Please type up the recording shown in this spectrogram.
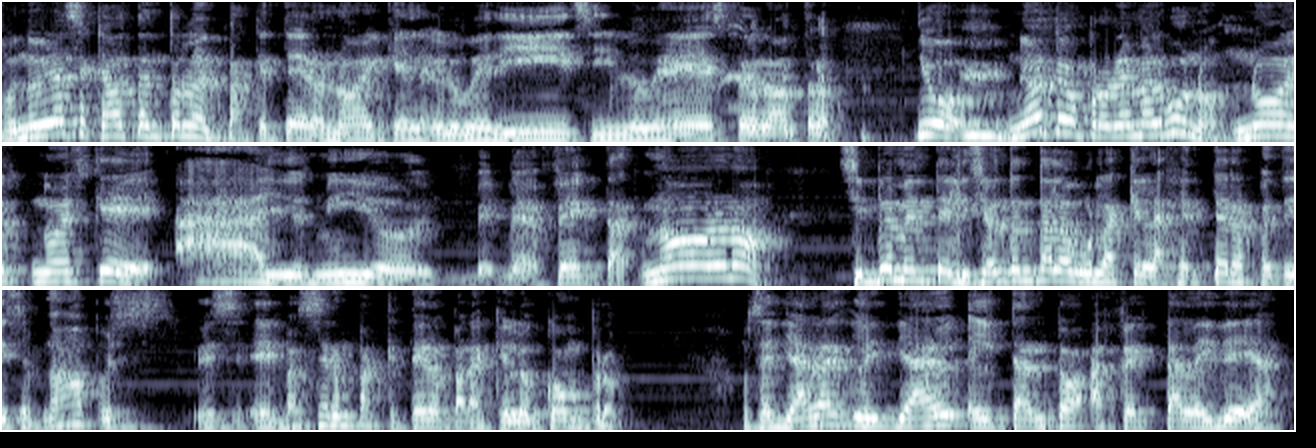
pues no hubiera sacado tanto lo del paquetero, ¿no? De que el, el Uber Eats y el Uber esto, el otro. Digo, no tengo problema alguno. No es, no es que, ay, Dios mío, me, me afecta. No, no, no. Simplemente le hicieron tanta la burla que la gente de repente dice, no, pues es- es- eh, va a ser un paquetero, ¿para qué lo compro? O sea, ya, la- ya el, el tanto afecta la idea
